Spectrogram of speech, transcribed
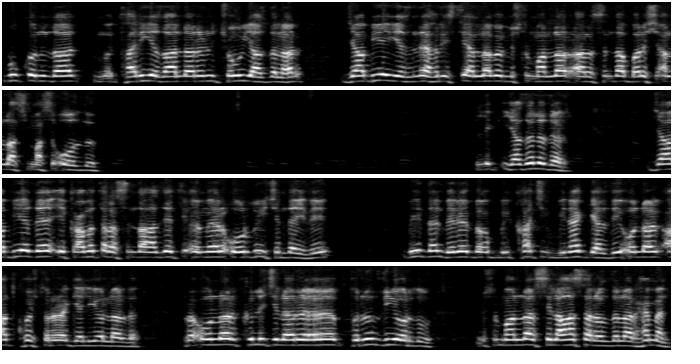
Bu konuda tarih yazarlarının çoğu yazdılar. Cabiye yazında Hristiyanlar ve Müslümanlar arasında barış anlaşması oldu. Yazılıdır. Cabiye'de ikamet arasında Hazreti Ömer ordu içindeydi. Birdenbire birkaç binek geldi. Onlar at koşturarak geliyorlardı. Ve onlar kılıçları pırıldıyordu. Müslümanlar silaha sarıldılar hemen.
